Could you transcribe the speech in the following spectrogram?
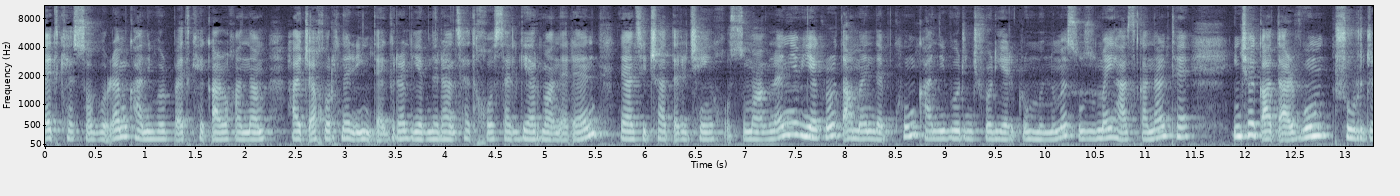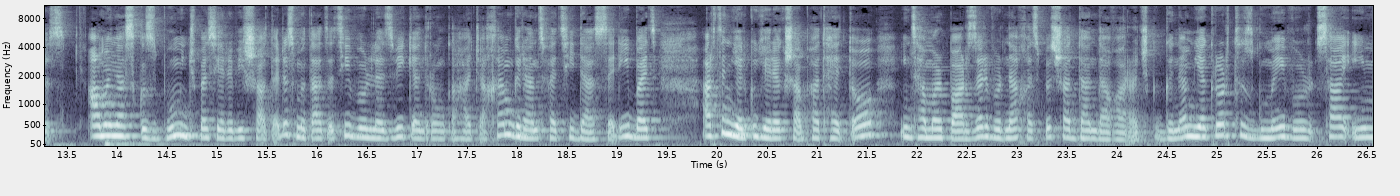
պետք է սովորեմ, քանի որ պետք է կարողանամ հաճախորդներ ինտեգրել եւ նրանց հետ խոսել գերմաներեն, նրանցից շատերը չէին խոսում անգլերեն եւ երկրորդ ամեն դեպքում, քանի որ ինչ որ երկրում մնում ես, ուզում եի հասկանալ, թե ինչ է կատարվում շուրջս։ Ամենասկզբում, ինչպես երևի շատերս, մտածեցի, որ լեզվի կենտրոն կհաճախեմ, գրանցվեցի դասերի, բայց արդեն 2-3 շաբաթ հետո ինձ համար པարզ էր, որ նախ այսպես շատ դանդաղ առաջ կգնամ, երկրորդը զգում էի, որ սա իմ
